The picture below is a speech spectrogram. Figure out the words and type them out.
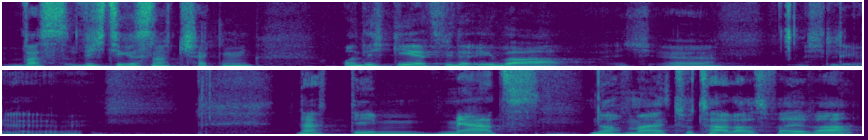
was Wichtiges noch checken. Und ich gehe jetzt wieder über, ich, äh, ich, äh, nachdem März nochmal Totalausfall war,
